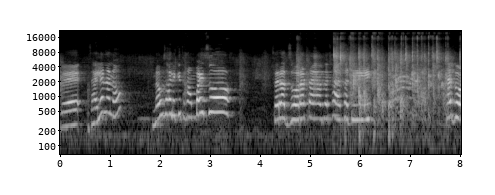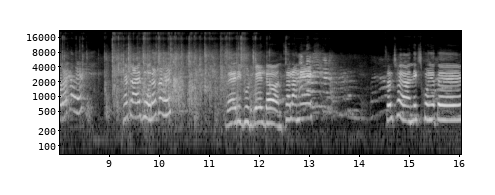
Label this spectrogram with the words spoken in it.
बे- झाले ना नऊ? नऊ झाले की थांबायचं. जरा जोरात टाळ्या वाजवा छायासाठी ह्या जोरात आहेत. ह्या टाळ्या जोरात आहेत. व्हेरी गुड वेल डन चला नेक्स्ट चल छाया नेक्स्ट कोण येते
